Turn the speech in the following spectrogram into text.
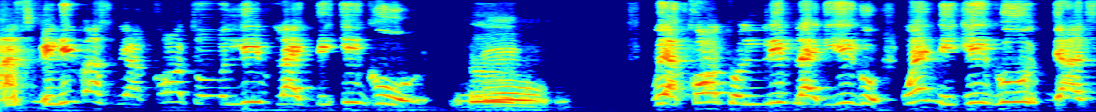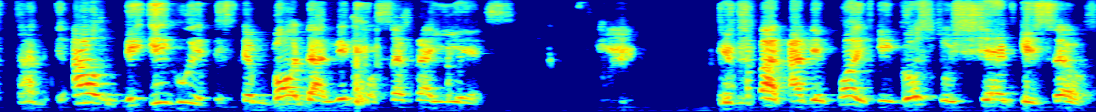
As believers, we are called to live like the eagle. Mm. We are called to live like the eagle. When the eagle that start out, the eagle is a bird that lives for several years. In fact, at the point it goes to shed itself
